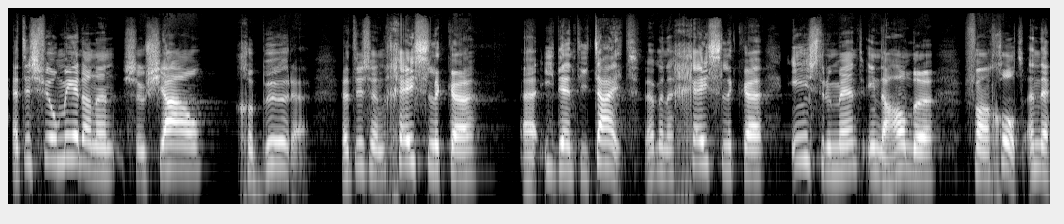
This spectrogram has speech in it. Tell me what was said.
Het is veel meer dan een sociaal gebeuren. Het is een geestelijke uh, identiteit. We hebben een geestelijke instrument in de handen van God. En de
